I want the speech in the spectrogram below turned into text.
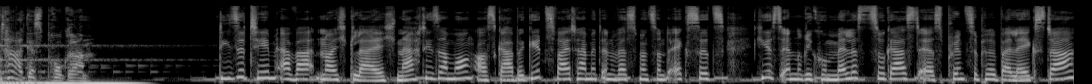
Tagesprogramm. Diese Themen erwarten euch gleich. Nach dieser Morgenausgabe geht's weiter mit Investments und Exits. Hier ist Enrico Mellis zu Gast. Er ist Principal bei Lakestar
